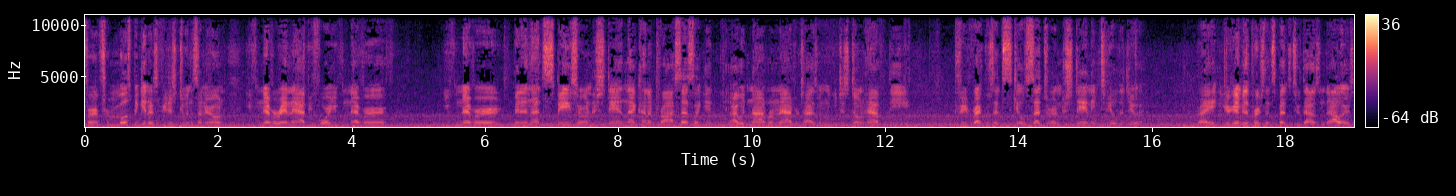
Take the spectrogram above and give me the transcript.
for for most beginners, if you're just doing this on your own, you've never ran an ad before, you've never you've never been in that space or understand that kind of process, like it, I would not run an advertisement. Like you just don't have the prerequisite skill sets or understanding to be able to do it right? You're going to be the person that spends two thousand dollars,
